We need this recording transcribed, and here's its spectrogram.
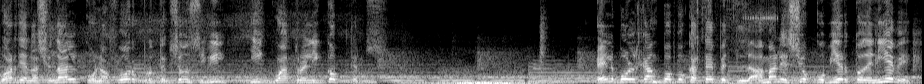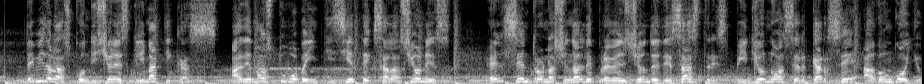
Guardia Nacional, CONAFOR, Protección Civil y cuatro helicópteros. El volcán Popocatépetl amaneció cubierto de nieve debido a las condiciones climáticas. Además tuvo 27 exhalaciones, el Centro Nacional de Prevención de Desastres pidió no acercarse a Don Goyo.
